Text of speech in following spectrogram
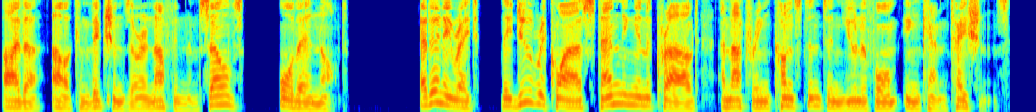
Either our convictions are enough in themselves, or they're not. At any rate, they do require standing in a crowd and uttering constant and uniform incantations.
